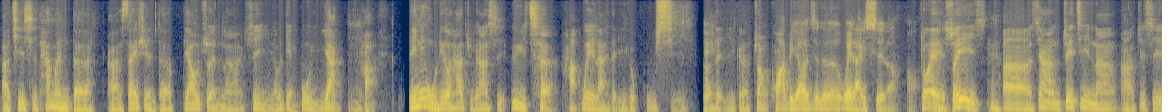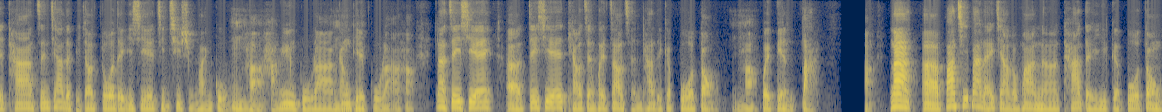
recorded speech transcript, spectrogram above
啊，其实他们的啊筛选的标准呢是有点不一样，好。零零五六，它主要是预测哈未来的一个股息的一个状况，它比较这个未来式了哦。对，所以呃，像最近呢啊，就是它增加的比较多的一些景气循环股，哈，航运股啦、钢铁股啦，哈，那这些呃这些调整会造成它的一个波动啊会变大。啊，那呃八七八来讲的话呢，它的一个波动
